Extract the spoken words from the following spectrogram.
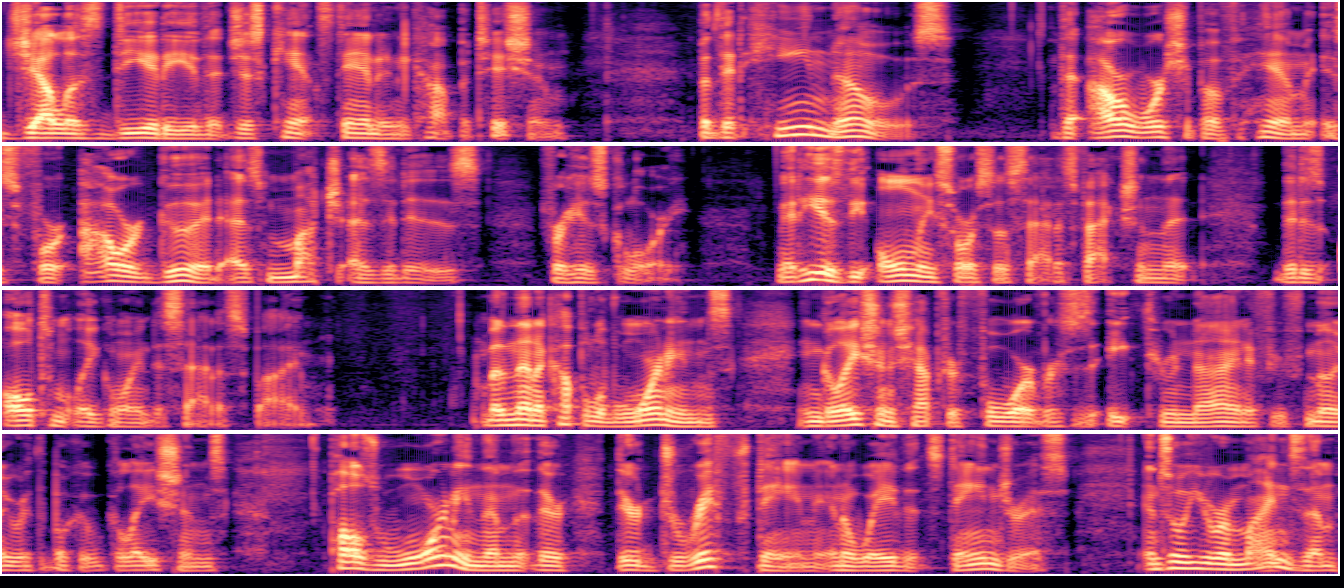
jealous deity that just can't stand any competition, but that he knows that our worship of him is for our good as much as it is for his glory. That he is the only source of satisfaction that, that is ultimately going to satisfy. But then a couple of warnings in Galatians chapter 4, verses 8 through 9, if you're familiar with the book of Galatians, Paul's warning them that they're they're drifting in a way that's dangerous. And so he reminds them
